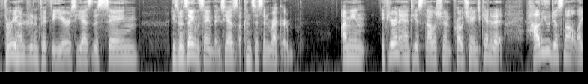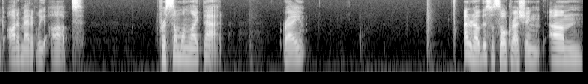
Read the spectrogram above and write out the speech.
350 years. He has the same, he's been saying the same things. He has a consistent record. I mean, if you're an anti establishment, pro change candidate, how do you just not like automatically opt for someone like that? Right? I don't know. This was soul crushing. Um,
